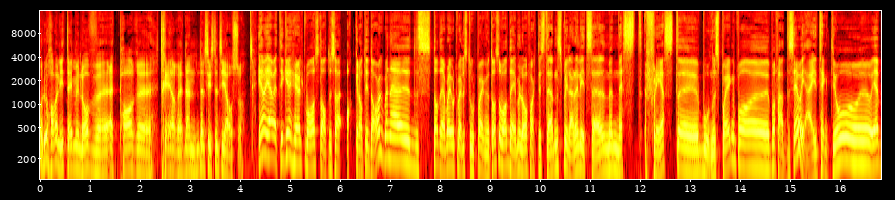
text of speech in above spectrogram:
Og du har vel gitt Damien Love et par eh, treere den, den siste tida også. Ja, jeg vet ikke helt hva status er akkurat i dag, men jeg, da det ble gjort veldig stort poeng ut av, så var Damon Law faktisk den spilleren i Eliteserien med nest flest eh, bonuspoeng på, på Fantasy. Og jeg tenkte jo jeg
